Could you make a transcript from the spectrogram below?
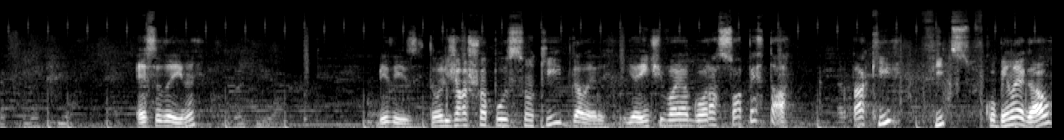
Essa daqui, ó. Essa daí, né? Beleza. Então ele já achou a posição aqui, galera. E a gente vai agora só apertar. Tá aqui, fixo. Ficou bem legal.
